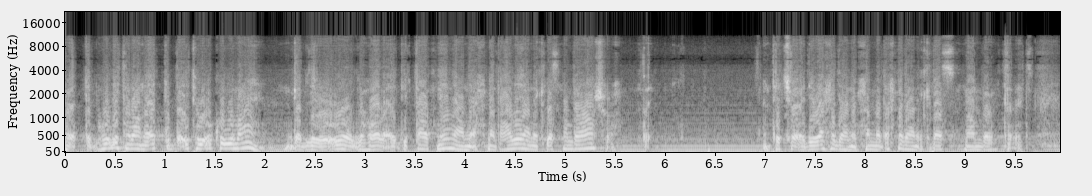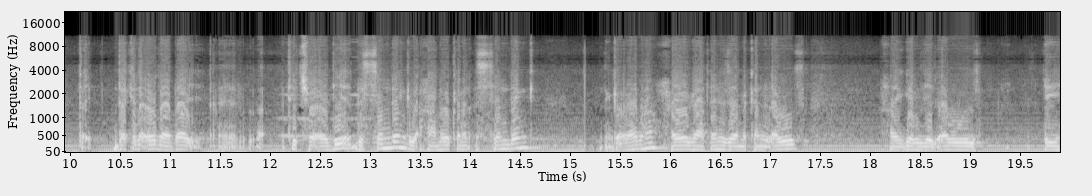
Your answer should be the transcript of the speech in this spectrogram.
رتبه لي. طبعا رتب بقية ال row كله معاه. جاب لي ال row اللي هو ال ID بتاعه اتنين يعني أحمد علي يعني class number 10 طيب. teacher ID واحد يعني محمد أحمد يعني class number 3 طيب. ده كده order by teacher ID descending. لا هعمله كمان ascending. نجربها. هيرجع تاني زي ما كان الأول. هيجيب لي الأول إيه؟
